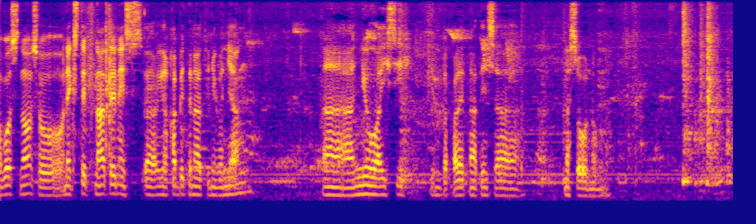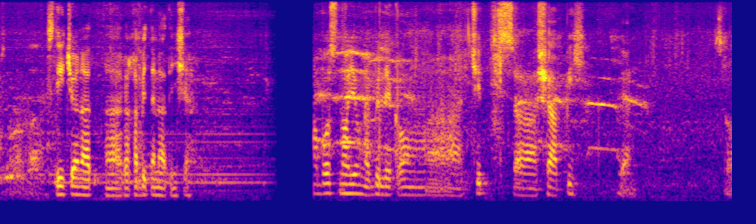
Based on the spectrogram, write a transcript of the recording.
mga boss no. So next step natin is uh, kakabitan natin yung kanyang ah, new IC. Yung papalit natin sa nasonom no. Stay tuned at uh, kakabitan natin siya. Mga boss no yung nabili kong ah, chip sa Shopee. Yan. So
